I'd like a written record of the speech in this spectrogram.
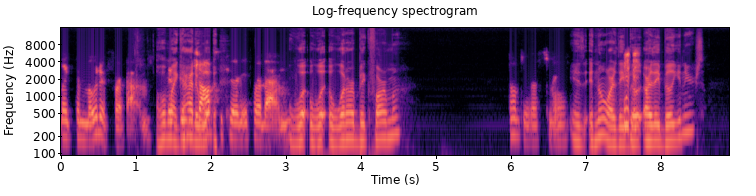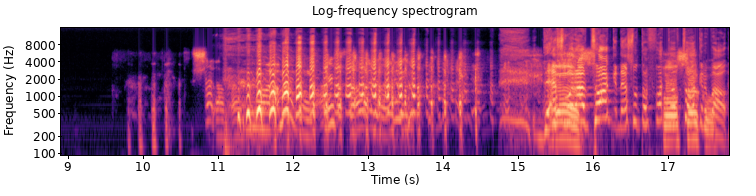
like the motive for them. Oh This my is God, job what- security for them. what what what are big pharma Don't do this to me. is no are they are they billionaires Shut up. You know what? I'm gonna hang. You're so annoying. That's what I'm talking. That's what the fuck Full I'm talking about.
